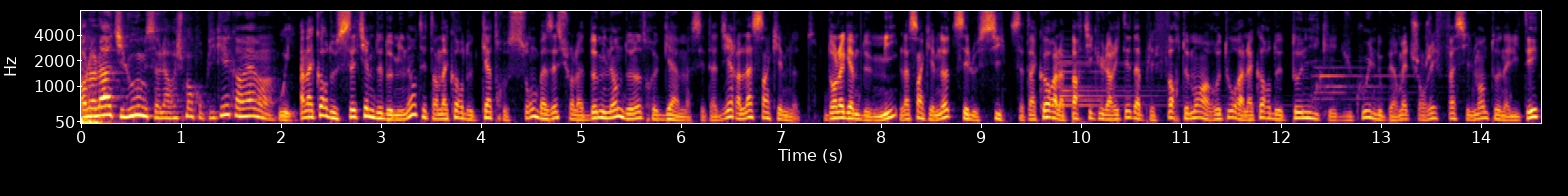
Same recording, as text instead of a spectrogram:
Oh là là, Tilou, mais ça a l'air vachement compliqué quand même. Oui. Un accord de septième de dominante est un accord de quatre sons basé sur la dominante de notre gamme, c'est-à-dire la cinquième note. Dans la gamme de Mi, la cinquième note c'est le Si. Cet accord a la particularité d'appeler fortement un retour à l'accord de tonique et du coup il nous permet de changer facilement de tonalité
